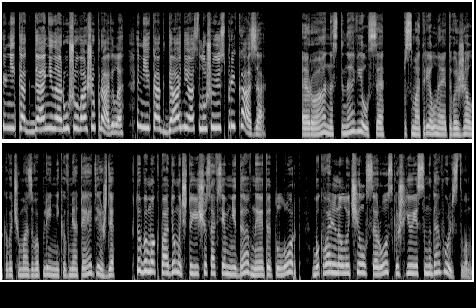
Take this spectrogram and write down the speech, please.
никогда не нарушу ваши правила, никогда не ослушаюсь приказа!» Эруан остановился, посмотрел на этого жалкого чумазого пленника в мятой одежде. Кто бы мог подумать, что еще совсем недавно этот лорд буквально лучился роскошью и самодовольством.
